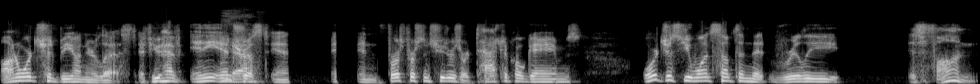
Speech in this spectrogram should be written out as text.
Onward should be on your list. If you have any interest yeah. in in first person shooters or tactical games, or just you want something that really is fun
